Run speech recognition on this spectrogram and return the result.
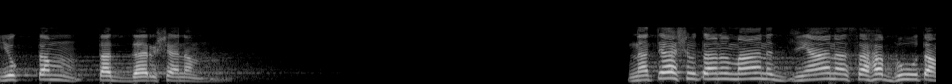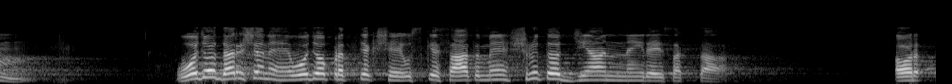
युक्तम तदर्शनम न च श्रुतानुमान ज्ञान सहभूतम वो जो दर्शन है, वो जो प्रत्यक्ष है, उसके साथ में श्रुत ज्ञान नहीं रह सकता। और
